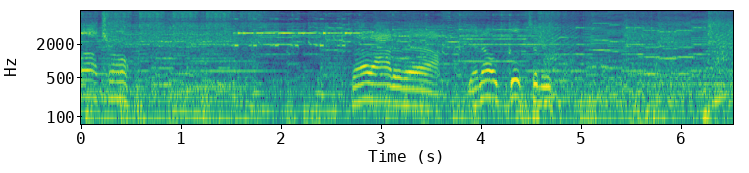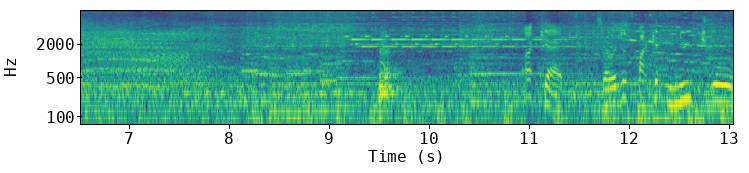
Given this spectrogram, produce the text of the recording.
Marcho. Get out of there. You're no good to me. Okay, so we're just back at neutral.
